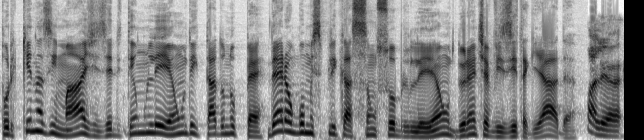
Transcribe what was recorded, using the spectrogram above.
por que nas imagens ele tem um leão deitado no pé. Deram alguma explicação sobre o leão durante a visita guiada? Olha,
